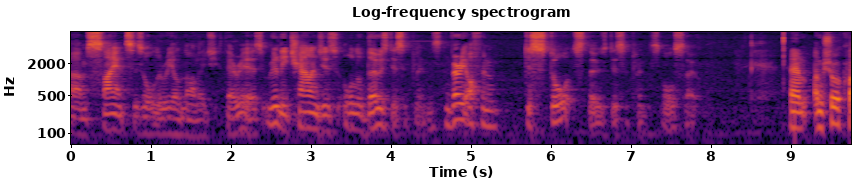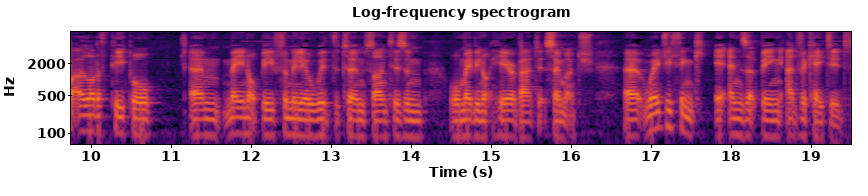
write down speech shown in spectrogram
um, science is all the real knowledge there is really challenges all of those disciplines, and very often distorts those disciplines also. Um, I'm sure quite a lot of people um, may not be familiar with the term scientism or maybe not hear about it so much. Uh, where do you think it ends up being advocated,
